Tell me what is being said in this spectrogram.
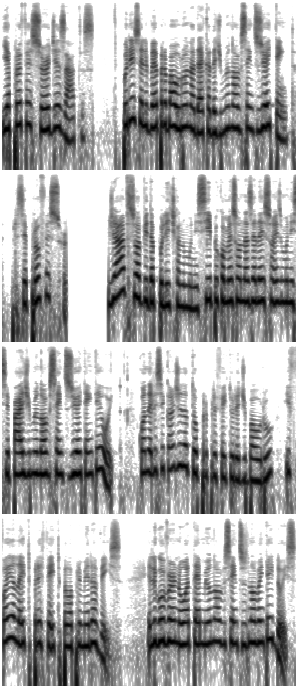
e é professor de exatas. Por isso, ele veio para Bauru na década de 1980, para ser professor. Já sua vida política no município começou nas eleições municipais de 1988, quando ele se candidatou para a prefeitura de Bauru e foi eleito prefeito pela primeira vez. Ele governou até 1992,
